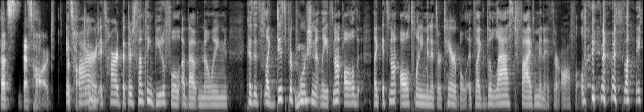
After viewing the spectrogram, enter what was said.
that's, that's hard. That's it's hard. hard. It's hard, but there's something beautiful about knowing because it's like disproportionately it's not all like it's not all 20 minutes are terrible. It's like the last five minutes are awful. You know it's like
